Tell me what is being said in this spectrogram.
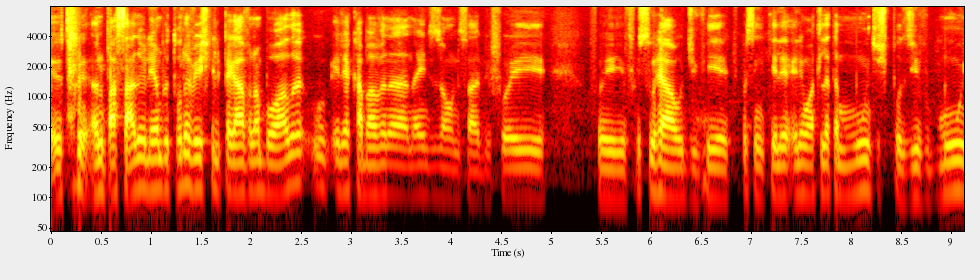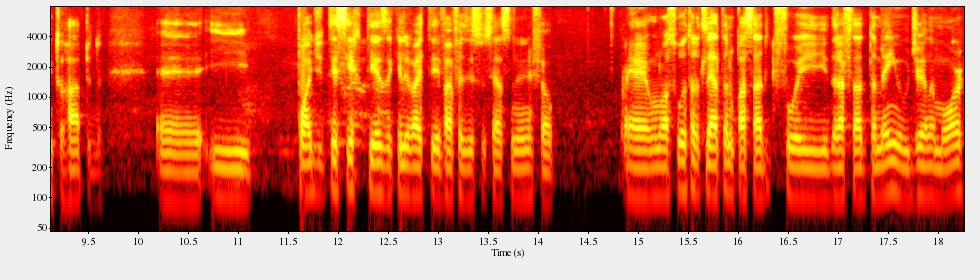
ano passado, eu lembro toda vez que ele pegava na bola, ele acabava na, na end zone, sabe? Foi, foi, foi surreal de ver. Tipo assim, que ele, ele é um atleta muito explosivo, muito rápido. É, e pode ter certeza que ele vai ter, vai fazer sucesso na NFL. É, o nosso outro atleta no passado que foi draftado também, o Jalen Moore,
